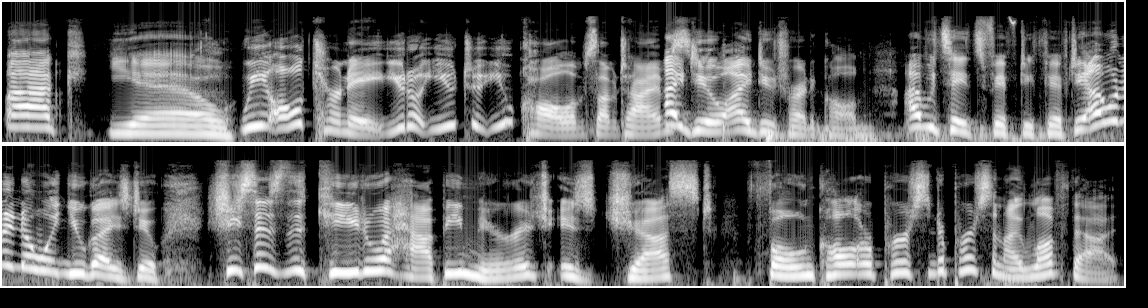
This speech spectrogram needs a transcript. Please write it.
Fuck you. We alternate. You don't. You do. You call him sometimes. I do. I do try to call him. I would say it's 50 50. I want to know what you guys do. She says the key to a happy marriage is just phone call or person to person. I love that.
